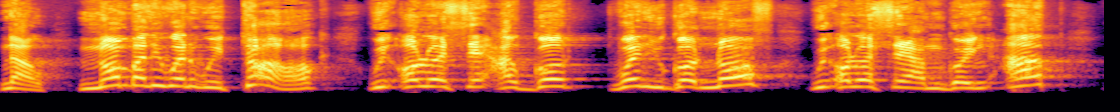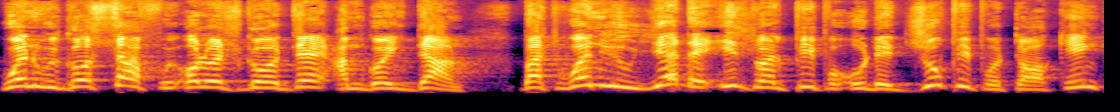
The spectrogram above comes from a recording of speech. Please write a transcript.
Now, normally when we talk, we always say, I go, when you go north, we always say, I'm going up. When we go south, we always go there, I'm going down. But when you hear the Israel people or the Jew people talking,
